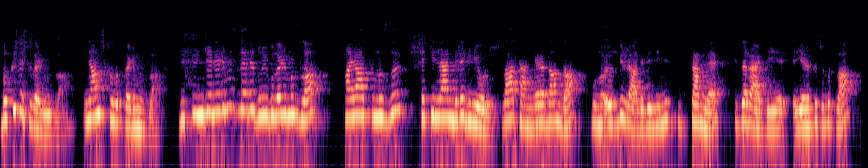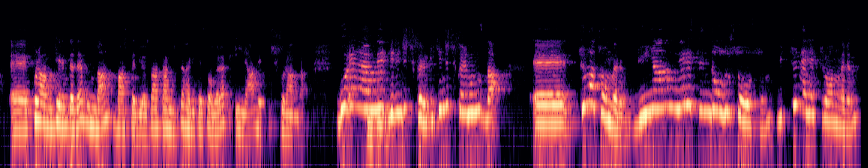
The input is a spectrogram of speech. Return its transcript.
bakış açılarımızla, inanç kalıplarımızla, düşüncelerimizle ve duygularımızla hayatımızı şekillendirebiliyoruz. Zaten Yaradan da bunu özgür irade dediğimiz sistemle bize verdiği yaratıcılıkla e, Kur'an-ı Kerim'de de bundan bahsediyor. Zaten bizi halifesi olarak ilan etmiş Kur'an'da. Bu en önemli birinci çıkarım. İkinci çıkarımımız da e, tüm atomların dünyanın neresinde olursa olsun bütün elektronların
